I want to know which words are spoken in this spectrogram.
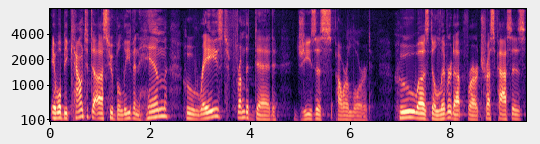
It will be counted to us who believe in him who raised from the dead Jesus our Lord, who was delivered up for our trespasses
